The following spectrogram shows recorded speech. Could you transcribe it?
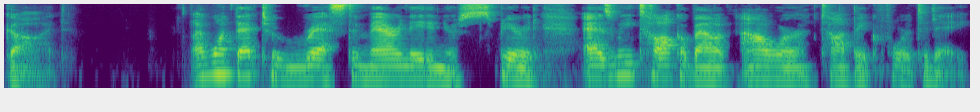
God? I want that to rest and marinate in your spirit as we talk about our topic for today.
